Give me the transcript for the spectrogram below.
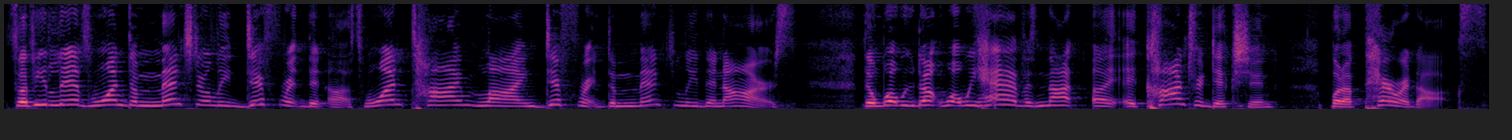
So if he lives one dimensionally different than us, one timeline different dimensionally than ours, then what we don't what we have is not a, a contradiction, but a paradox.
